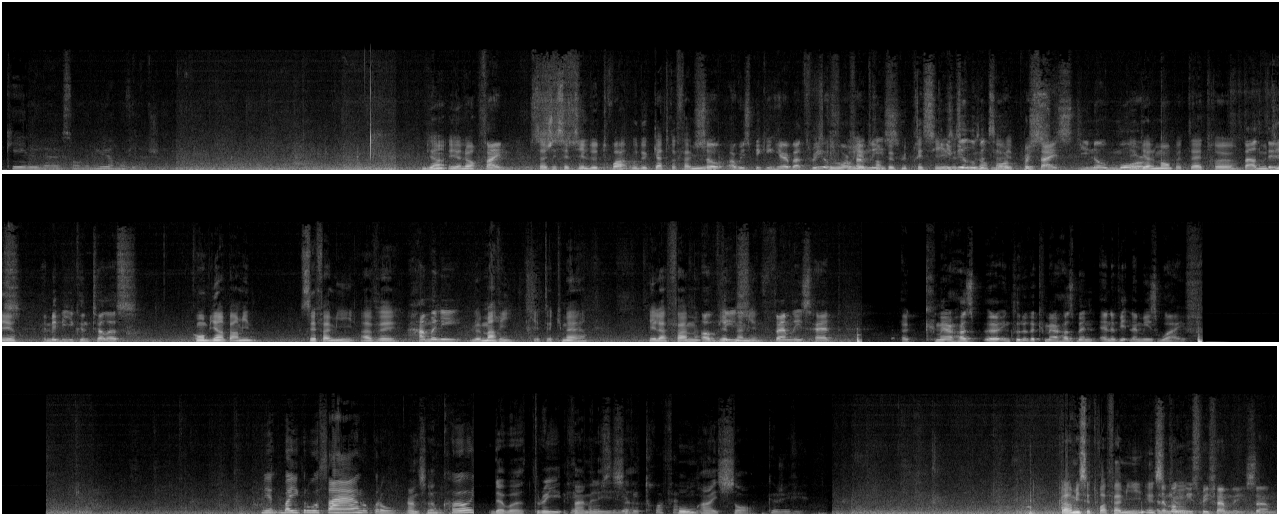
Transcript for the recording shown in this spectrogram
Bien, et alors, Fine. s'agissait-il de trois ou de quatre familles So, are we speaking here about three Est-ce or que vous four pourriez être un peu families? plus you Est-ce que vous en savez plus? you know more Également, peut-être euh, nous dire this? And maybe you can tell us combien parmi ces familles avaient how many le mari qui était khmer et la femme vietnamienne. families had a Khmer hus- uh, included a Khmer husband and a Vietnamese wife? មាន3គ្រួសារលោកគ្រូខ្ញុំ Answer. ឃើញ There were three Réponse, families il y uh, avait trois whom familles I saw. que j'ai vues. Parmi ces trois familles, est-ce And among que these three families, um,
